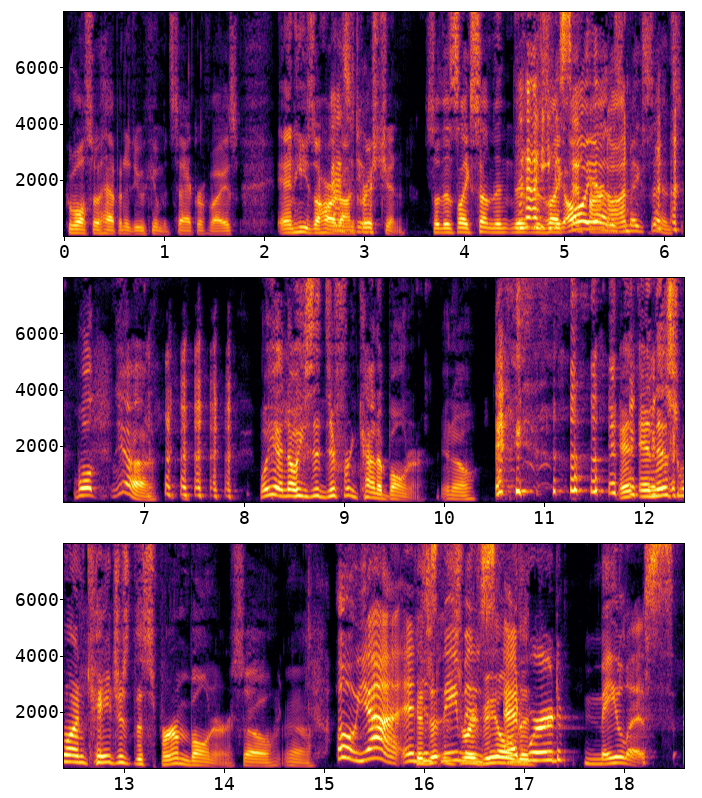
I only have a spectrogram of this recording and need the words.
who also happen to do human sacrifice, and he's a hard-on. Christian. So there's like something. There's, like, oh yeah, this makes sense. Well, yeah, well yeah, no, he's a different kind of boner, you know. And, and this one, Cage is the sperm boner. So yeah. oh yeah, and his it's name is revealed that- Edward Malus.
